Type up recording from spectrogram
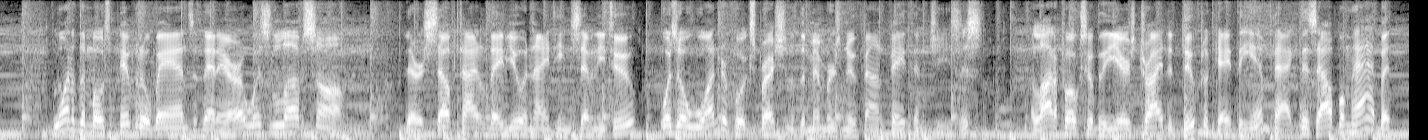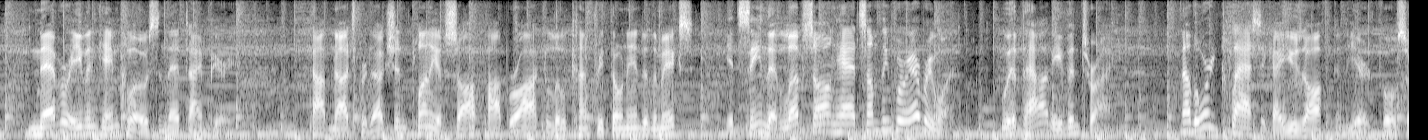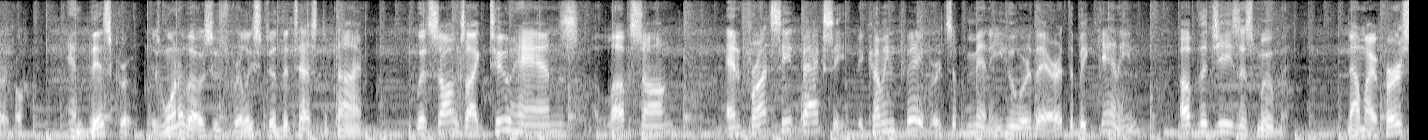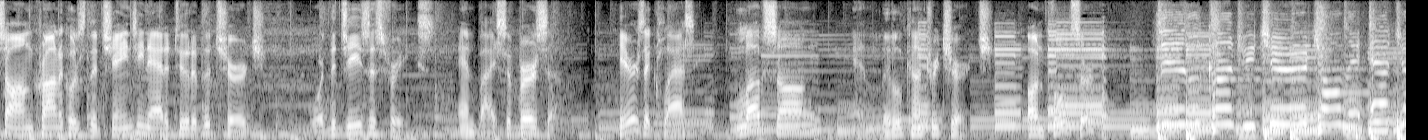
One of the most pivotal bands of that era was Love Song. Their self titled debut in 1972 was a wonderful expression of the members' newfound faith in Jesus. A lot of folks over the years tried to duplicate the impact this album had, but never even came close in that time period. Top notch production, plenty of soft pop rock, a little country thrown into the mix. It seemed that Love Song had something for everyone without even trying. Now, the word classic I use often here at Full Circle, and this group is one of those who's really stood the test of time. With songs like Two Hands, A Love Song, and Front Seat Back Seat becoming favorites of many who were there at the beginning of the Jesus movement. Now, my first song chronicles the changing attitude of the church toward the Jesus freaks, and vice versa. Here's a classic love song and Little Country Church on Full Circle. Little country church on the edge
